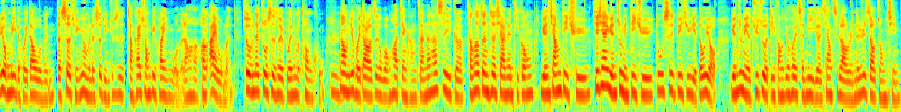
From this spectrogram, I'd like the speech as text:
用力的回到我们的社群，因为我们的社群就是敞开双臂欢迎我们，然后很很爱我们，所以我们在做事的时候也不会那么痛苦。嗯，那我们就回到了这个文化健康站。那它是一个长照政策下面提供原乡地区，其实现在原住民地区、都市地区也都有原住民的居住的地方，就会成立一个像是老人的日照中心。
